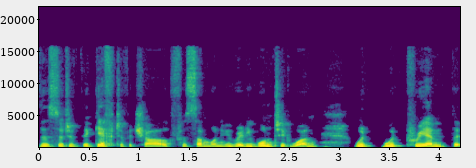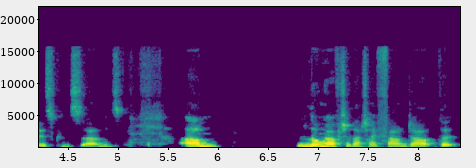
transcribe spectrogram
the sort of the gift of a child for someone who really wanted one would would preempt those concerns. Um, long after that, I found out that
